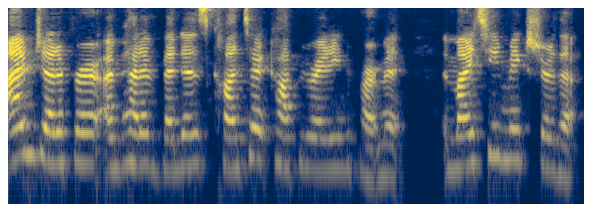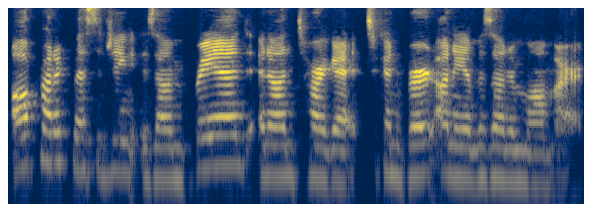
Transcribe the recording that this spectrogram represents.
I'm Jennifer. I'm head of Vendo's content copywriting department, and my team makes sure that all product messaging is on brand and on target to convert on Amazon and Walmart.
